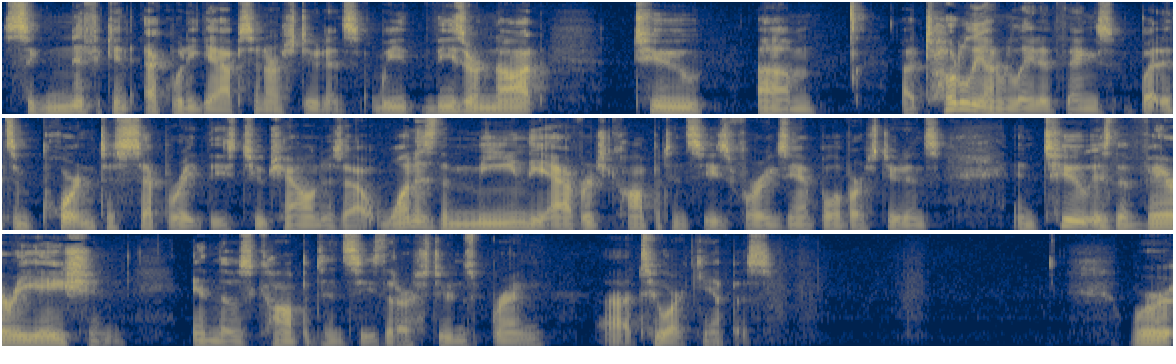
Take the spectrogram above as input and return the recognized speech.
significant equity gaps in our students. We these are not two um, uh, totally unrelated things, but it's important to separate these two challenges out. One is the mean, the average competencies, for example, of our students, and two is the variation in those competencies that our students bring uh, to our campus. We're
